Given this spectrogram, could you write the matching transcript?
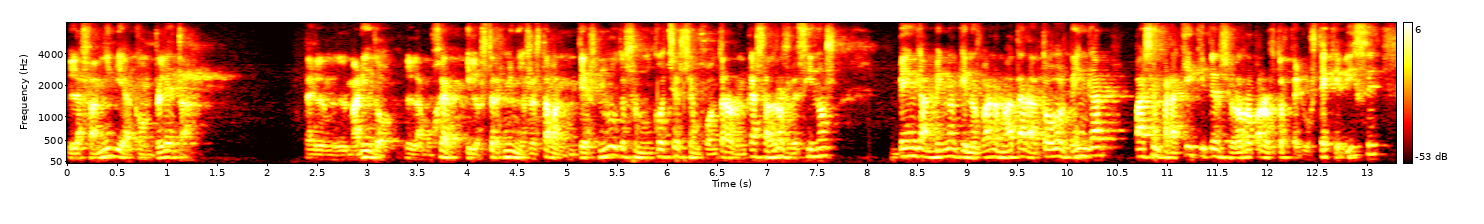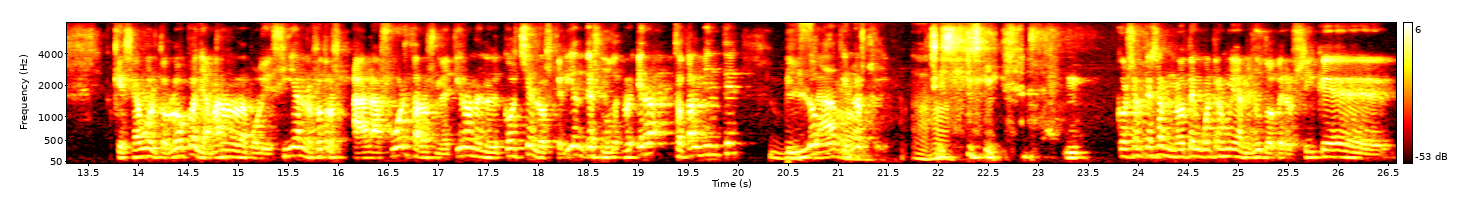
la familia completa, el marido, la mujer y los tres niños estaban desnudos en un coche, se encontraron en casa de los vecinos, vengan, vengan, que nos van a matar a todos, vengan, pasen para aquí, quítense la ropa a los otros. Pero usted qué dice que se ha vuelto loco, llamaron a la policía, nosotros a la fuerza los metieron en el coche, los querían desnudar. Era totalmente loco que no sí, sí, sí. Cosas de esas no te encuentras muy a menudo, pero sí que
